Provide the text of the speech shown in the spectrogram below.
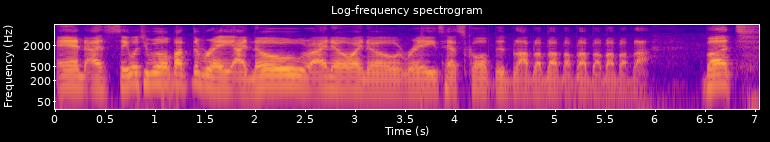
and I say what you will about the Rey. I know, I know, I know. Rey's head sculpted, blah blah blah blah blah blah blah blah blah. But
